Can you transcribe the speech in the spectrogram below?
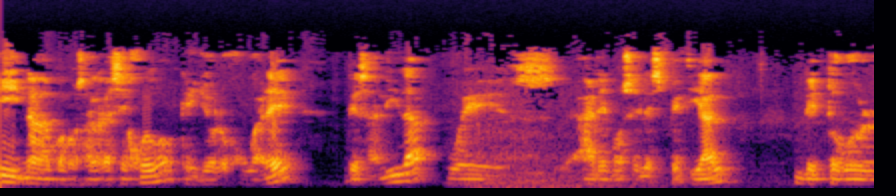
Y nada, cuando salga ese juego, que yo lo jugaré de salida, pues haremos el especial de todo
